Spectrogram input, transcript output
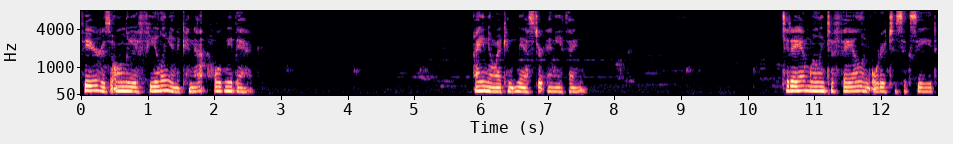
Fear is only a feeling and it cannot hold me back. I know I can master anything. Today I'm willing to fail in order to succeed.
